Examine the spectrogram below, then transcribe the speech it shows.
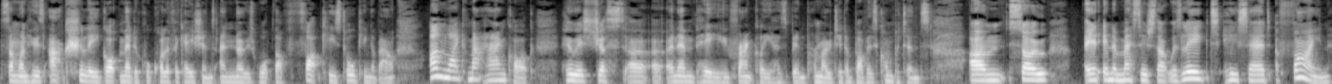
someone who's actually got medical qualifications and knows what the fuck he's talking about unlike matt hancock who is just uh, an mp who frankly has been promoted above his competence. Um so in, in a message that was leaked, he said, Fine,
